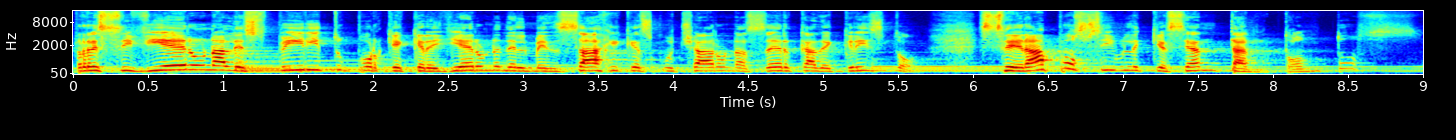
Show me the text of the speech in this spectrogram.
Recibieron al Espíritu porque creyeron en el mensaje que escucharon acerca de Cristo. ¿Será posible que sean tan tontos?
